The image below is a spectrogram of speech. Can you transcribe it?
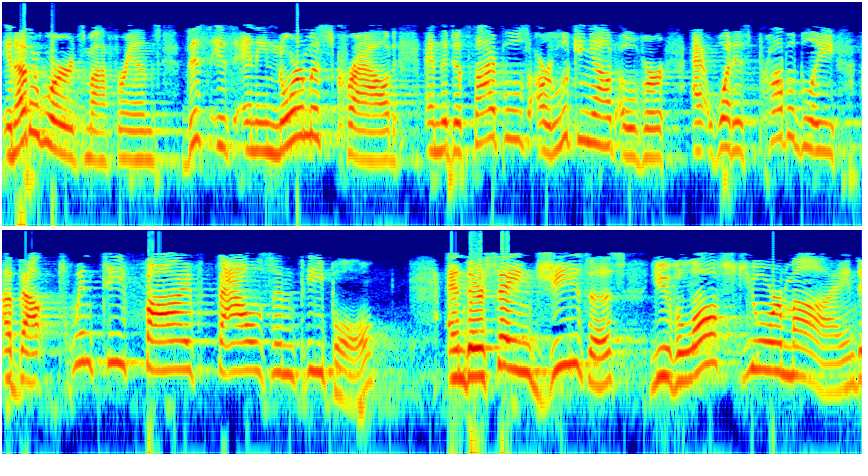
In other words, my friends, this is an enormous crowd and the disciples are looking out over at what is probably about 25,000 people and they're saying, Jesus, you've lost your mind.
